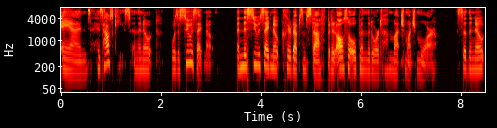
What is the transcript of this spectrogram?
and his house keys. And the note was a suicide note. And this suicide note cleared up some stuff, but it also opened the door to much, much more. So the note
